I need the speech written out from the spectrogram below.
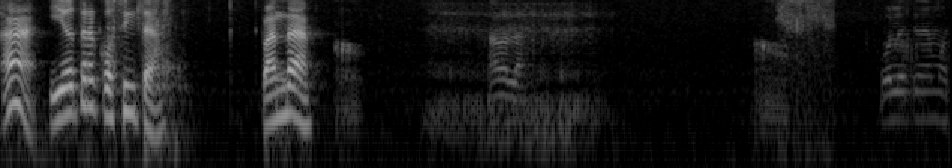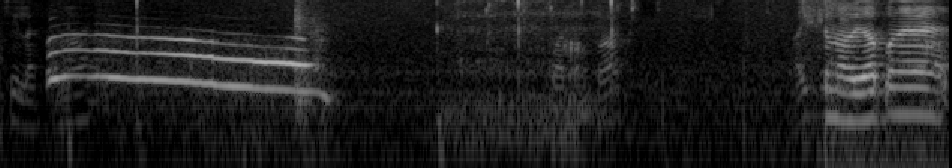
Ah, y otra cosita. Panda. Habla. Vos le tienes mochila. Ay, se me olvidó poner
